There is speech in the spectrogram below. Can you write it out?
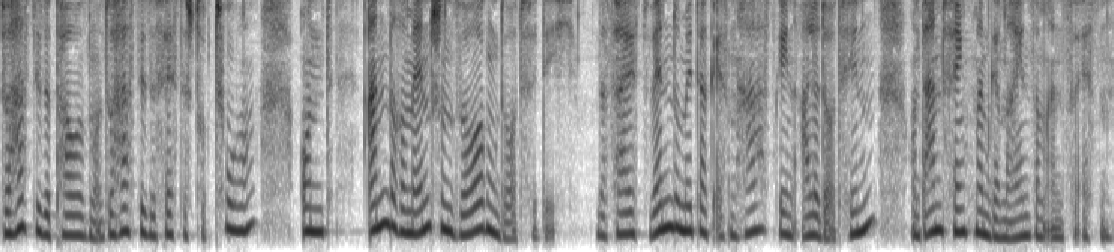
du hast diese Pausen und du hast diese feste Struktur und andere Menschen sorgen dort für dich. Das heißt, wenn du Mittagessen hast, gehen alle dorthin und dann fängt man gemeinsam an zu essen.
